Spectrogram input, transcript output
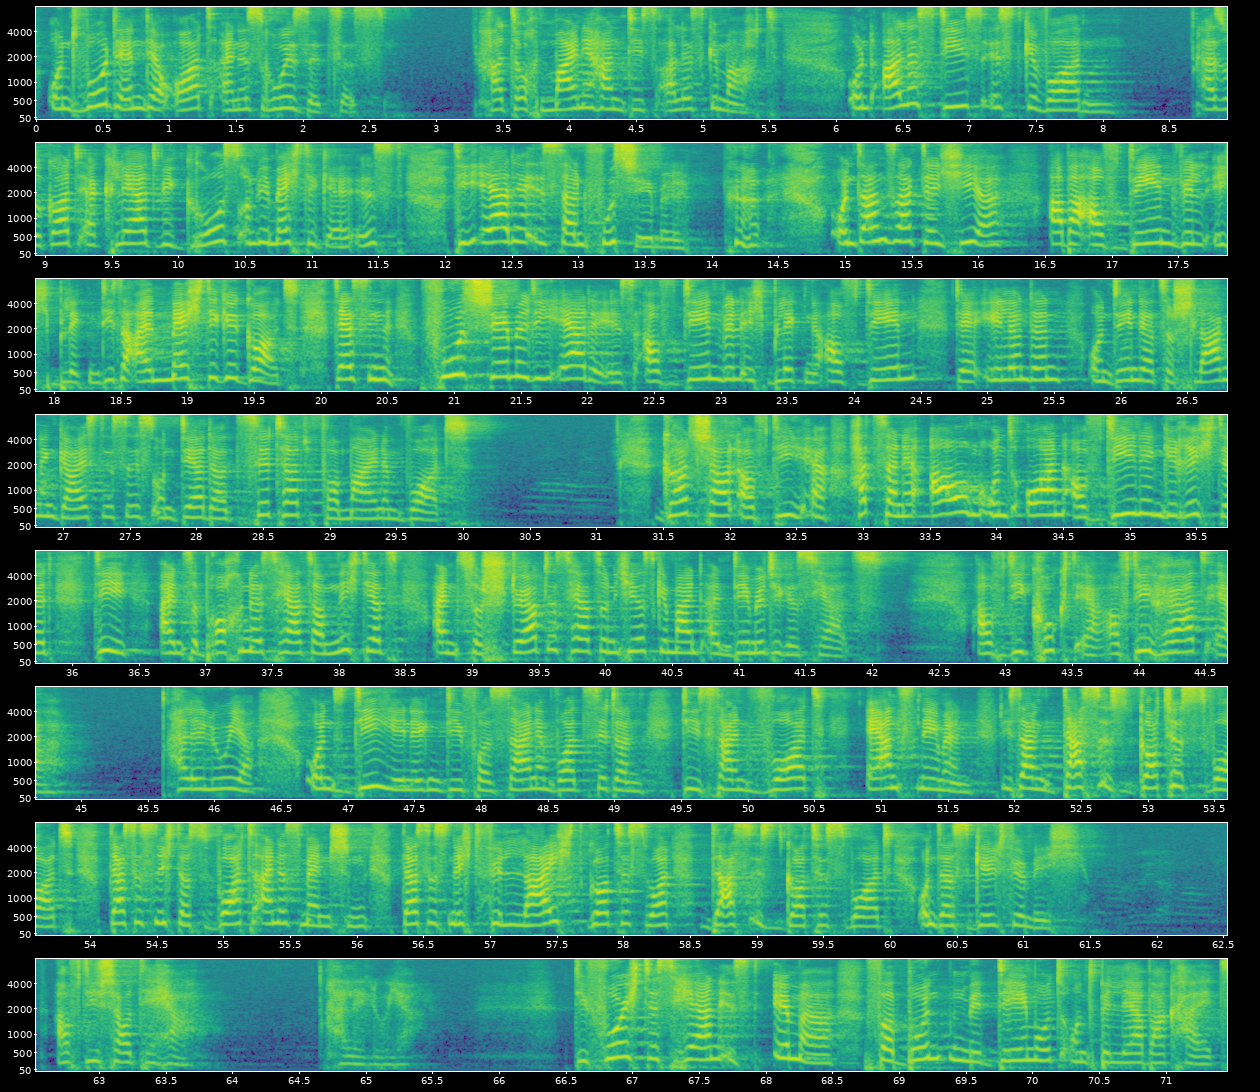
Und wo denn der Ort eines Ruhesitzes? Hat doch meine Hand dies alles gemacht. Und alles dies ist geworden. Also Gott erklärt, wie groß und wie mächtig er ist. Die Erde ist sein Fußschemel. Und dann sagt er hier, aber auf den will ich blicken. Dieser allmächtige Gott, dessen Fußschemel die Erde ist, auf den will ich blicken. Auf den, der elenden und den, der zerschlagenen Geistes ist und der da zittert vor meinem Wort. Gott schaut auf die, er hat seine Augen und Ohren auf diejenigen gerichtet, die ein zerbrochenes Herz haben. Nicht jetzt ein zerstörtes Herz, und hier ist gemeint ein demütiges Herz. Auf die guckt er, auf die hört er. Halleluja. Und diejenigen, die vor seinem Wort zittern, die sein Wort ernst nehmen, die sagen, das ist Gottes Wort, das ist nicht das Wort eines Menschen, das ist nicht vielleicht Gottes Wort, das ist Gottes Wort und das gilt für mich. Auf die schaut der Herr. Halleluja. Die Furcht des Herrn ist immer verbunden mit Demut und Belehrbarkeit.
